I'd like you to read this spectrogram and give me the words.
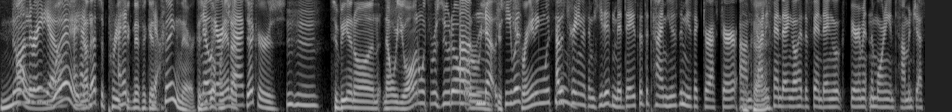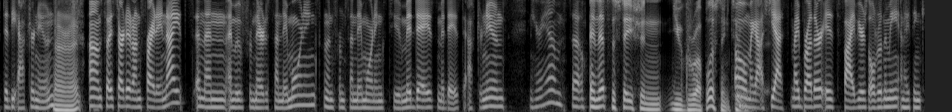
No on the radio. way. Now that's a pretty had- significant yeah. thing there because No you go from hand out stickers mhm. to being on. Now, were you on with Rizzuto Um, or were you no, just he was- training with you? I was training with him. He did middays at the time. He was the music director. Um, Okay. Donnie Fandango had the Fandango experiment in the morning, and Tom and Jeff did the afternoons. All right. Um, so I started on Friday nights, and then I moved from there to Sunday mornings, and then from Sunday mornings to middays, middays to afternoons, and here I am. So, And that's the station you grew up listening to. oh my gosh, yes, my brother is five years older than me, and I think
